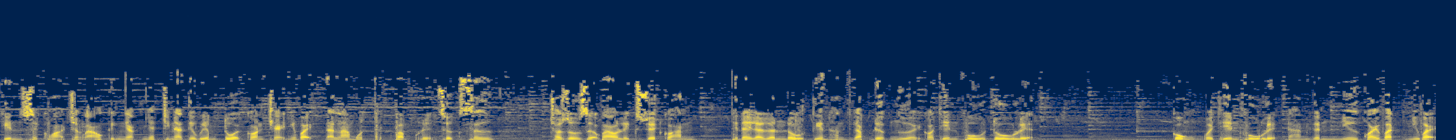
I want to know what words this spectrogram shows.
khiến xích hỏa trưởng lão kinh ngạc nhất chính là tiêu viêm tuổi còn trẻ như vậy đã là một thất phẩm luyện dược sư. Cho dù dựa vào lịch duyệt của hắn, thì đây là lần đầu tiên hắn gặp được người có thiên phú tu luyện. Cùng với thiên phú luyện đàn gần như quái vật như vậy.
